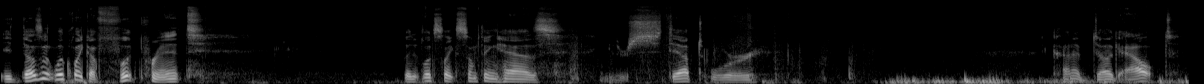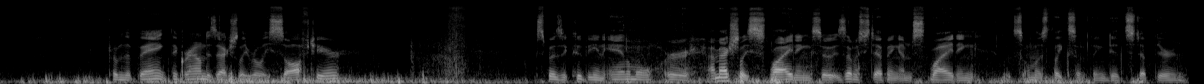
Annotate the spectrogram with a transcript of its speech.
it doesn't look like a footprint, but it looks like something has either stepped or kind of dug out from the bank. The ground is actually really soft here. Suppose it could be an animal, or I'm actually sliding, so as I'm stepping, I'm sliding. It's almost like something did step there and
